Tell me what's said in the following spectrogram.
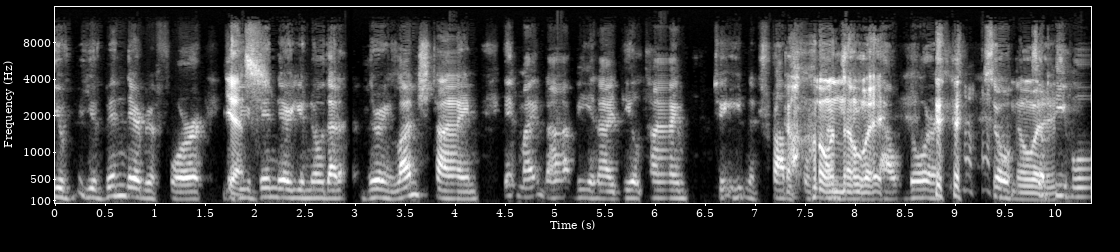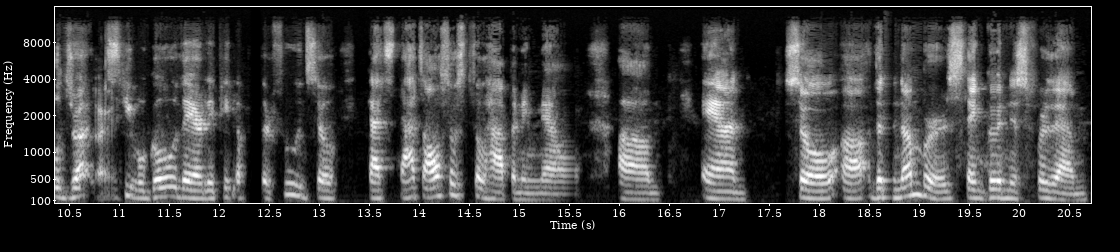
You've you've been there before. Yes. If you've been there, you know that during lunchtime it might not be an ideal time to eat in a tropical Oh, no way. outdoor. So No so way. people dr- people go there, they pick up their food. So that's that's also still happening now. Um, and so uh, the numbers, thank goodness for them,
